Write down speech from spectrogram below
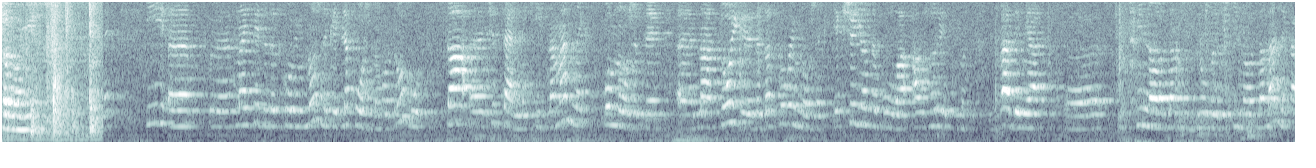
Шановні і е, знайти додаткові множники для кожного дробу та е, чисельник і знаменник помножити е, на той е, додатковий множник. Якщо я забула алгоритм зведення е, спільного знаменника до спільного знаменника,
